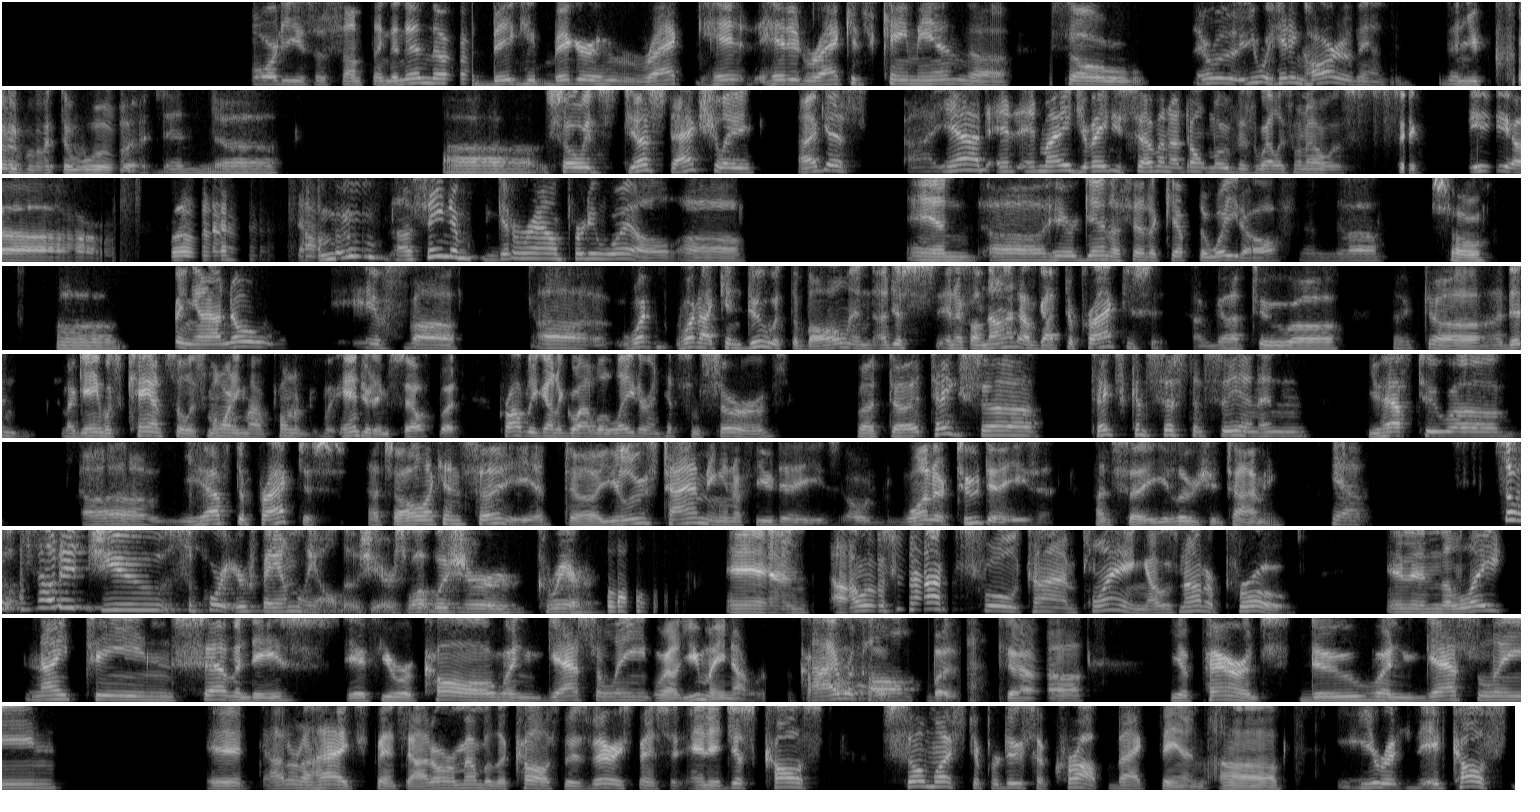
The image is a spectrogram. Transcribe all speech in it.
40s or something. And then the big, bigger rack head, headed rackets came in. Uh, so there was you were hitting harder then than you could with the wood, and uh, uh, so it's just actually, I guess, uh, yeah. At, at, my age of 87, I don't move as well as when I was 60. Uh, but I moved. I seem to get around pretty well. Uh, and uh, here again, I said I kept the weight off, and uh, so uh, and I know if uh, uh, what what I can do with the ball, and I just and if I'm not, I've got to practice it. I've got to. Uh, like, uh, I didn't. My game was canceled this morning. My opponent injured himself, but probably going to go out a little later and hit some serves. But uh, it takes uh, takes consistency, and and you have to uh, you have to practice. That's all I can say. It uh, you lose timing in a few days, or one or two days. I'd say you lose your timing. Yeah. So, how did you support your family all those years? What was your career? And I was not full time playing, I was not a pro. And in the late 1970s, if you recall, when gasoline, well, you may not recall. I recall. But uh, your parents do when gasoline it i don't know how expensive i don't remember the cost but it's very expensive and it just cost so much to produce a crop back then uh you're it cost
